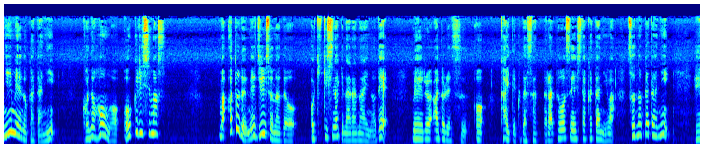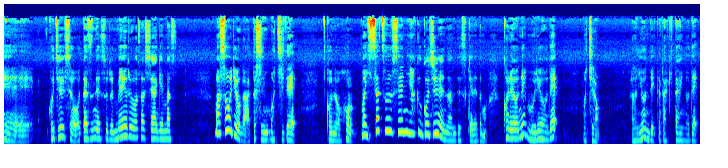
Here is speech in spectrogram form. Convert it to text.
2名の方にこの本をお送りします。まあ、後でね、住所などをお聞きしなきゃならないので、メールアドレスを書いてくださったら当選した方にはその方に、えー、ご住所をお尋ねするメールを差し上げます。まあ、送料が私持ちで、この本、まあ、1冊1250円なんですけれども、これをね、無料で、もちろん、あの、読んでいただきたいので、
